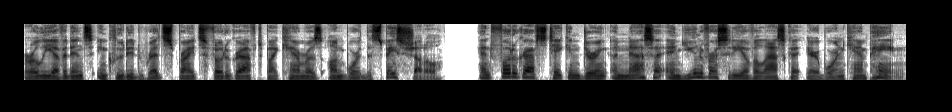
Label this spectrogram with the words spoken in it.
Early evidence included red sprites photographed by cameras on board the space shuttle and photographs taken during a NASA and University of Alaska airborne campaign.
